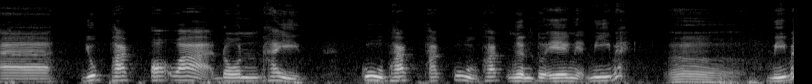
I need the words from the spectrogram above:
อ่ายุบพักเพราะว่าโดนให้กู้พักพักกู้พักเงินตัวเองเนี่ยมีไหมเออมีไหม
